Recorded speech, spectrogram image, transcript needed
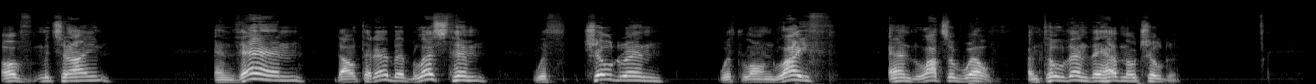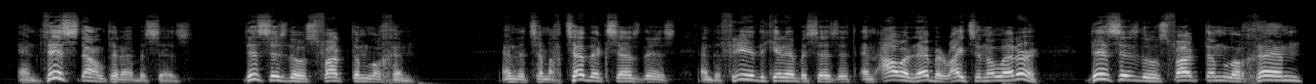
of Mitzrayim. And then the Alter Rebbe blessed him with children, with long life, and lots of wealth. Until then, they had no children. And this, the Alter Rebbe says, this is the Osfartem Lochem. And the Tzemach Tzedek says this, and the Frierdiker Rebbe says it, and our Rebbe writes in a letter, this is the Usfartem Lochem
